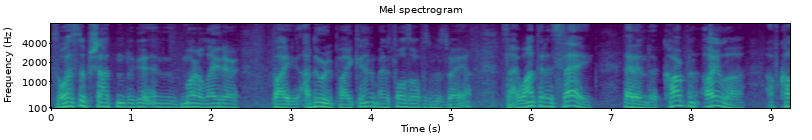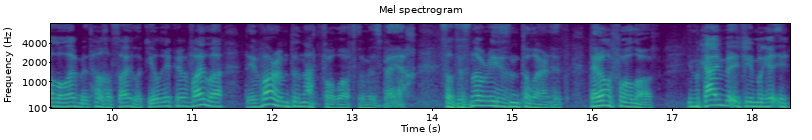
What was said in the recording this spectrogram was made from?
So what's the pshat in, more later by Aduri Paikin when it falls off the Mizbeach? So I wanted to say that in the korban oila of Kalalim B'Tilchasayla, Kilikir Vaila, the Ivarim do not fall off the Mizbeach. So there's no reason to learn it. They don't fall off if you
